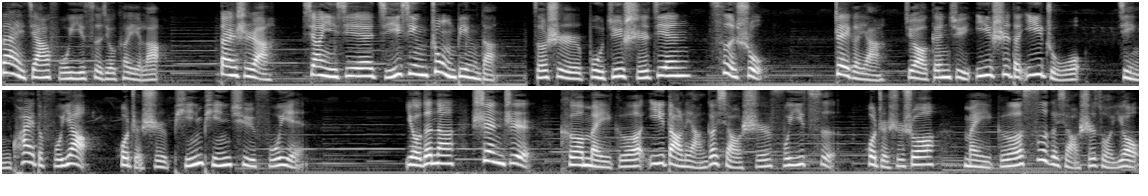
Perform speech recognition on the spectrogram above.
再加服一次就可以了，但是啊，像一些急性重病的，则是不拘时间次数，这个呀就要根据医师的医嘱，尽快的服药，或者是频频去服饮。有的呢，甚至可每隔一到两个小时服一次，或者是说每隔四个小时左右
